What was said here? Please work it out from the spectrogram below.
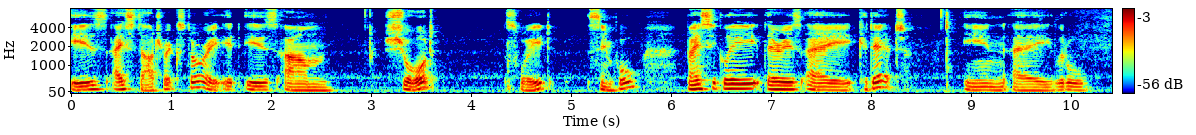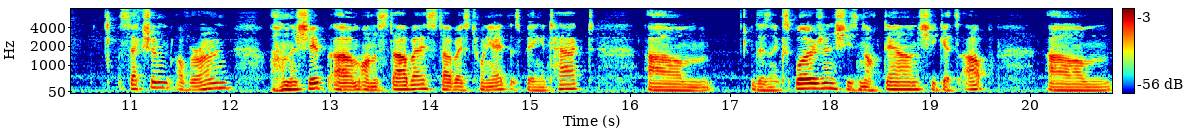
is a Star Trek story. It is um, short, sweet, simple. Basically, there is a cadet in a little section of her own on the ship um, on a starbase, starbase 28, that's being attacked. Um, there's an explosion. She's knocked down. She gets up. Um,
